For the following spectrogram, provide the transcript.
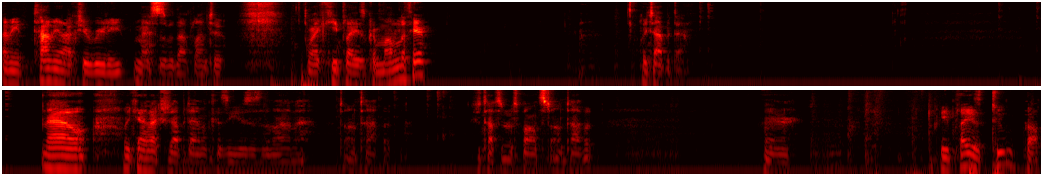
I mean, Tamiyo actually really messes with that plan too. Like he plays Grim Monolith here. We tap it down. Now we can't actually tap it down because he uses the mana to untap it. He just taps in response to untap it. There. If he plays two drop,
